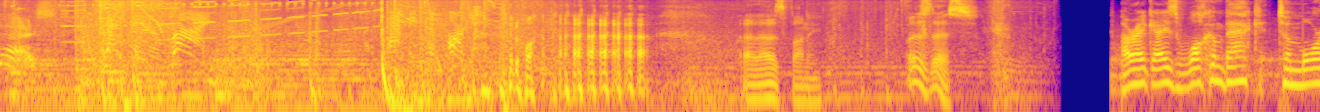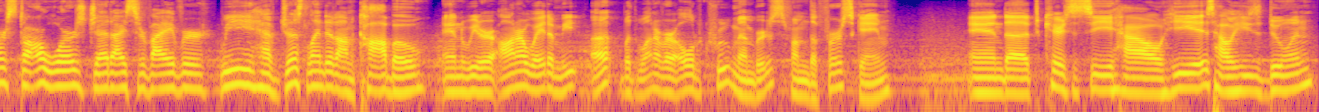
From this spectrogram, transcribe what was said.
last. Good one. Oh, that was funny. What is this? Alright guys, welcome back to more Star Wars Jedi Survivor. We have just landed on Koboh, and we are on our way to meet up with one of our old crew members from the first game. And uh, curious to see how he is, how he's doing.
